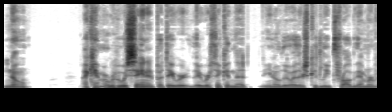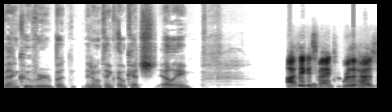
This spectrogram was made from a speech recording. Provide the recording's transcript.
No. I can't remember who was saying it, but they were they were thinking that you know the Oilers could leapfrog them or Vancouver, but they don't think they'll catch LA. I think it's Vancouver that has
